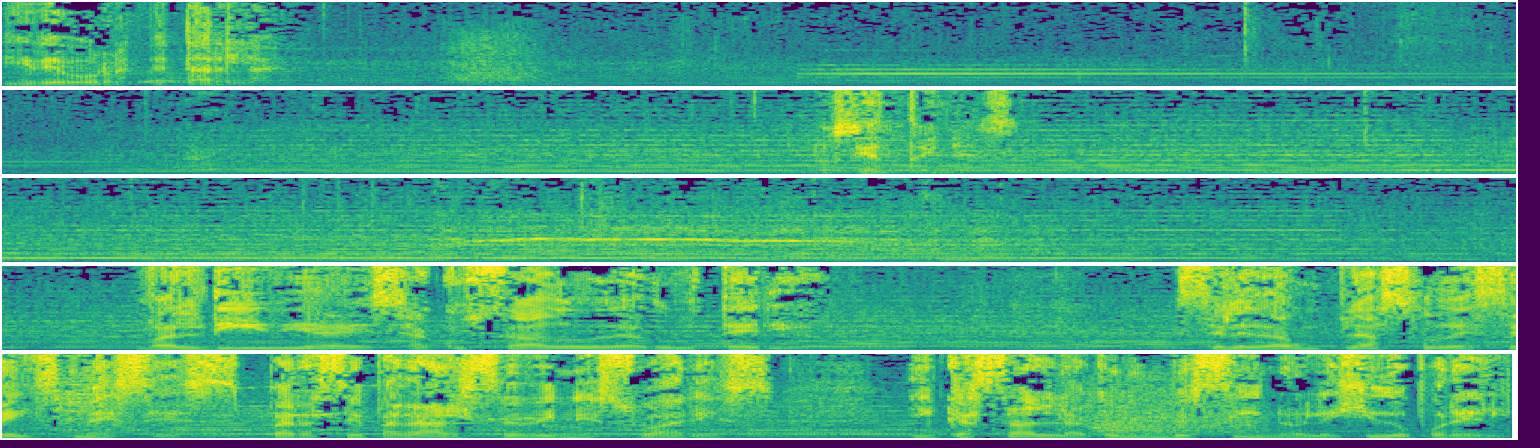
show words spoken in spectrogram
y debo respetarla. Lo siento, Inés. Valdivia es acusado de adulterio. Se le da un plazo de seis meses para separarse de Inés Suárez y casarla con un vecino elegido por él.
